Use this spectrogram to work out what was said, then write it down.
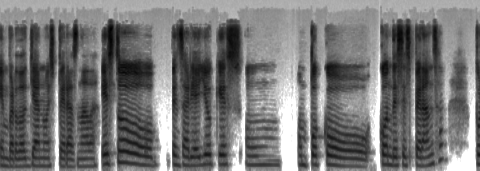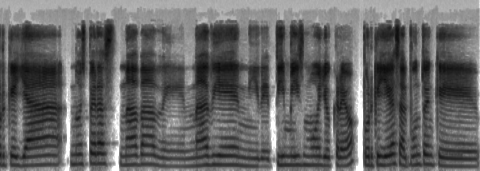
en verdad ya no esperas nada. Esto pensaría yo que es un, un poco con desesperanza, porque ya no esperas nada de nadie ni de ti mismo, yo creo, porque llegas al punto en que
